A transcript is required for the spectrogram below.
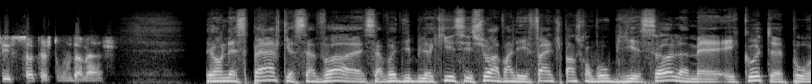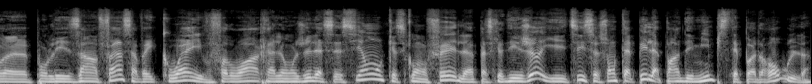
C'est ça que je trouve dommage. Et on espère que ça va, euh, ça va débloquer. C'est sûr, avant les fêtes, je pense qu'on va oublier ça. Mais écoute, pour euh, pour les enfants, ça va être quoi? Il va falloir rallonger la session? Qu'est-ce qu'on fait là? Parce que déjà, ils, ils se sont tapés la pandémie, puis c'était pas drôle.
